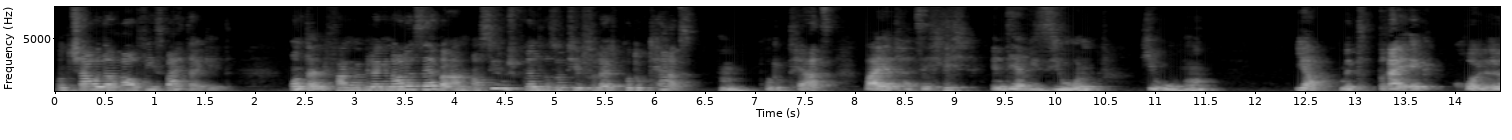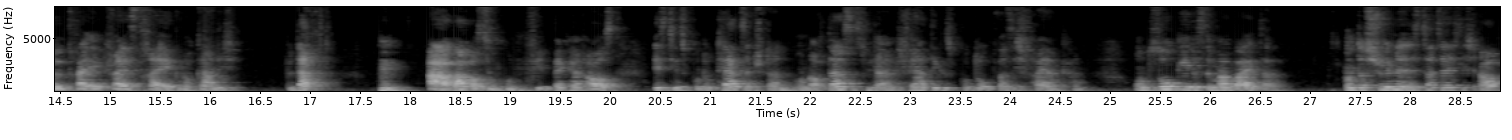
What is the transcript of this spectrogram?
und schaue darauf, wie es weitergeht. Und dann fangen wir wieder genau dasselbe an. Aus diesem Sprint resultiert vielleicht Produkt Herz hm, Produkt Herz war ja tatsächlich in der Vision hier oben, ja, mit Dreieck, Dreieck, Kreis, Dreieck noch gar nicht bedacht. Hm. Aber aus dem Kundenfeedback heraus ist jetzt Produkt Herz entstanden. Und auch das ist wieder ein fertiges Produkt, was ich feiern kann. Und so geht es immer weiter. Und das Schöne ist tatsächlich auch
